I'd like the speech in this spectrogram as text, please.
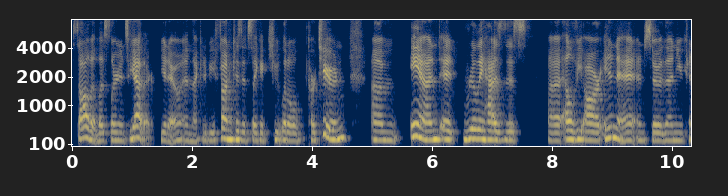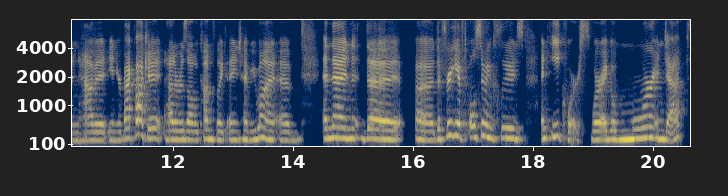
solve it. Let's learn it together, you know, and that could be fun because it's like a cute little cartoon. Um, and it really has this uh, LVR in it. And so then you can have it in your back pocket, how to resolve a conflict anytime you want. Um, and then the uh, the free gift also includes an e-course where I go more in depth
